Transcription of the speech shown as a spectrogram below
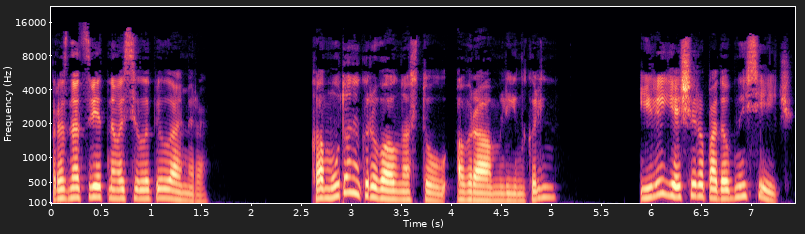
разноцветного силопиламера. Кому-то накрывал на стол Авраам Линкольн или ящероподобный Сейч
